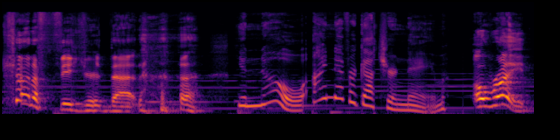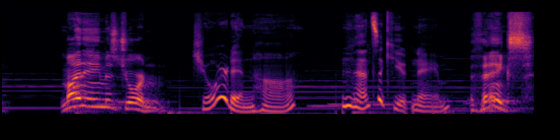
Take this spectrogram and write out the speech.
kind of figured that. you know, I never got your name. Oh, right. My name is Jordan. Jordan, huh? That's a cute name. Thanks.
